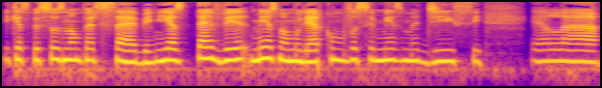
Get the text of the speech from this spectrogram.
e que as pessoas não percebem e até mesmo a mulher, como você mesma disse, ela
